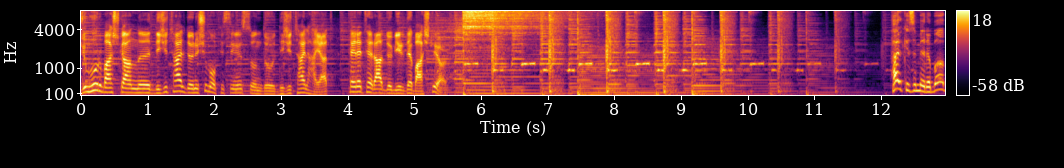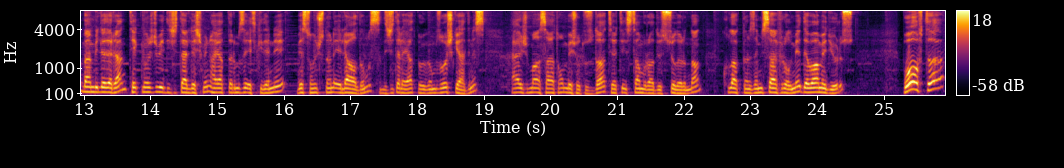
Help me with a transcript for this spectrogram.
Cumhurbaşkanlığı Dijital Dönüşüm Ofisi'nin sunduğu Dijital Hayat, TRT Radyo 1'de başlıyor. Herkese merhaba, ben Bilal Eren. Teknoloji ve dijitalleşmenin hayatlarımıza etkilerini ve sonuçlarını ele aldığımız Dijital Hayat programımıza hoş geldiniz. Her cuma saat 15.30'da TRT İstanbul Radyo stüdyolarından kulaklarınıza misafir olmaya devam ediyoruz. Bu hafta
